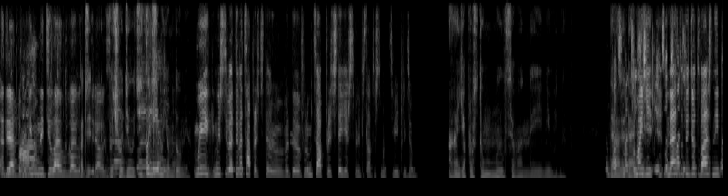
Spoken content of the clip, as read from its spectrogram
Адриан, помоги А. нам найти Лайлу, Лайла подожди, потерялась. вы что Да. делаете здесь, в Блин. моем доме? Мы, мы же тебя, ты в WhatsApp прочитай, в, это, в WhatsApp прочитай, я же тебе написала, то, что мы к тебе придем. А, я просто умылся в ванной и не видно. Ну, Да, Вот да, да, смотрите, Помоги, э, у вот нас тут идет важный Вот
